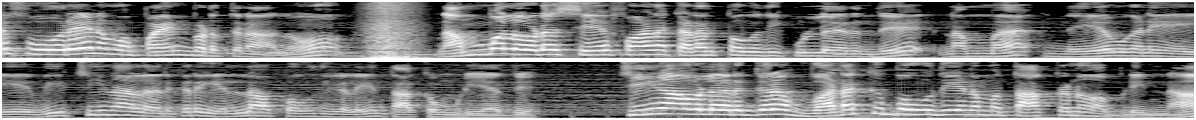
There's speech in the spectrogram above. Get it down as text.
ஃபோரே நம்ம பயன்படுத்தினாலும் நம்மளோட சேஃபான கடற்பகுதிக்குள்ளே இருந்து நம்ம இந்த ஏவுகணையை ஏவி சீனாவில் இருக்கிற எல்லா பகுதிகளையும் தாக்க முடியாது. சீனாவில் இருக்கிற வடக்கு பகுதியை நம்ம தாக்கணும் அப்படின்னா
